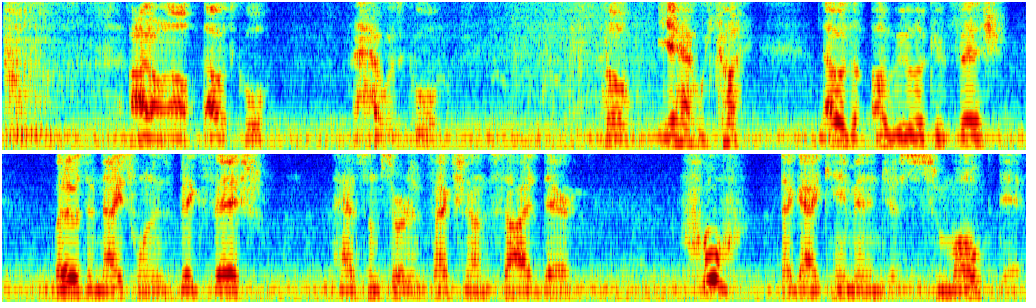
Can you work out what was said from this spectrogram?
I don't know. That was cool. That was cool. Oh, yeah, we caught, that was an ugly looking fish. But it was a nice one. It was a big fish had some sort of infection on the side there. Whew! That guy came in and just smoked it.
